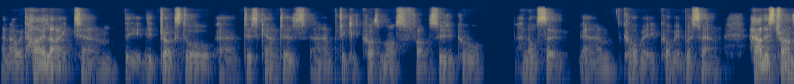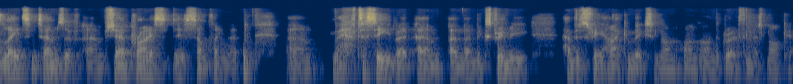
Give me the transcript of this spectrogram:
And I would highlight um, the the drugstore uh, discounters, uh, particularly Cosmos Pharmaceutical, and also um, Kobe, Kobe Bussan. How this translates in terms of um, share price is something that um, we have to see, but um, I'm, I'm, extremely have extremely high conviction on, on, on the growth in this market.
